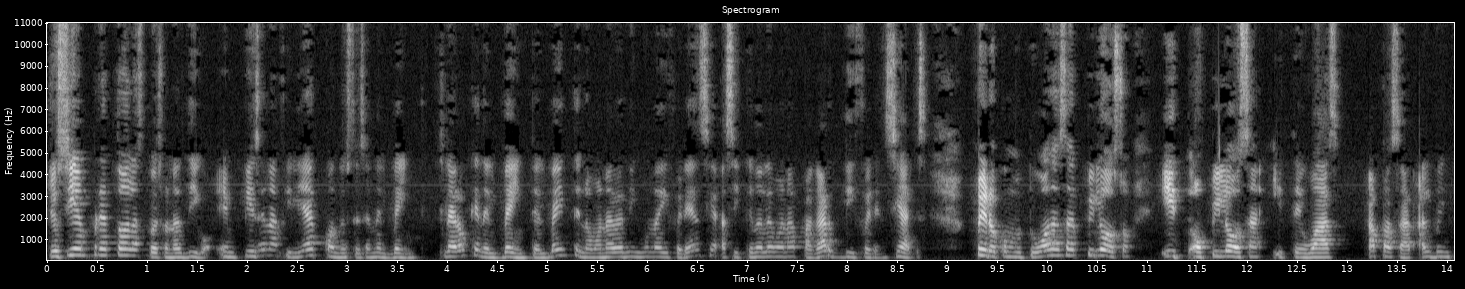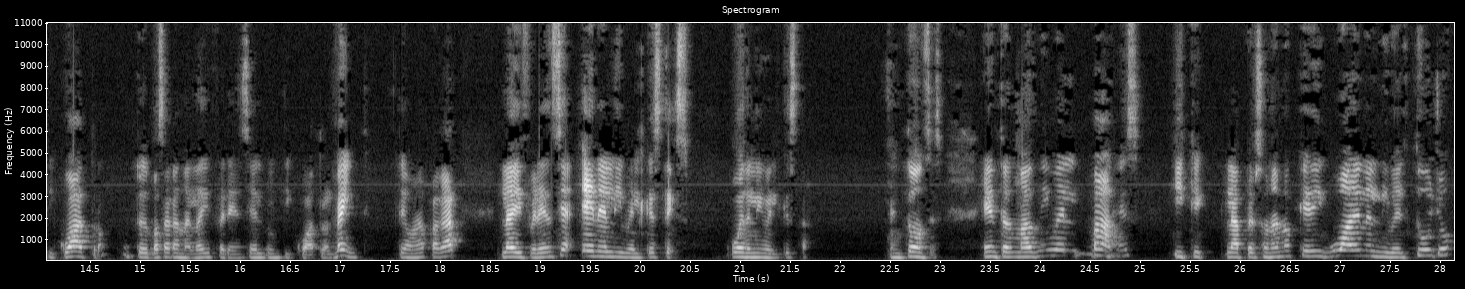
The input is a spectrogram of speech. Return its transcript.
Yo siempre a todas las personas digo, empiecen a afiliar cuando estés en el 20. Claro que en el 20, el 20 no van a ver ninguna diferencia, así que no le van a pagar diferenciales. Pero como tú vas a ser piloso y, o pilosa y te vas a pasar al 24, entonces vas a ganar la diferencia del 24 al 20. Te van a pagar la diferencia en el nivel que estés o en el nivel que está. Entonces, entre más nivel bajes y que la persona no quede igual en el nivel tuyo,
